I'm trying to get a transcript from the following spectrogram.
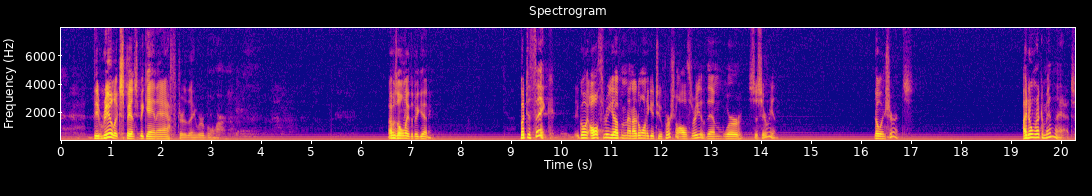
the real expense began after they were born. That was only the beginning. But to think going, all three of them, and I don't want to get too personal, all three of them were cesarean. No insurance. I don't recommend that.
